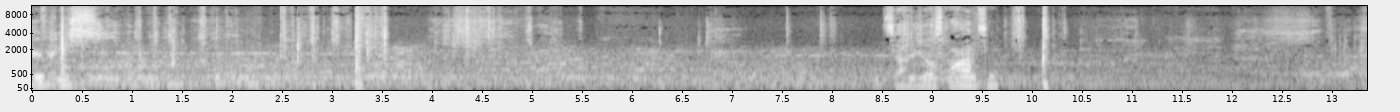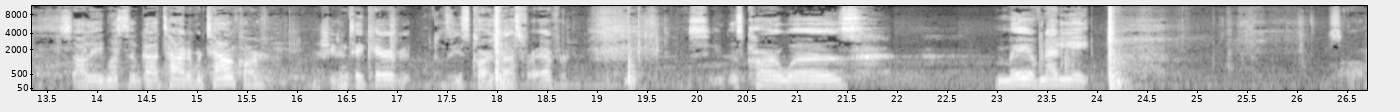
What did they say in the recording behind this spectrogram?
earpiece. Sally Joe Swanson. Sally must have got tired of her town car, or she didn't take care of it, because these cars last forever. Let's see, this car was May of 98. So,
